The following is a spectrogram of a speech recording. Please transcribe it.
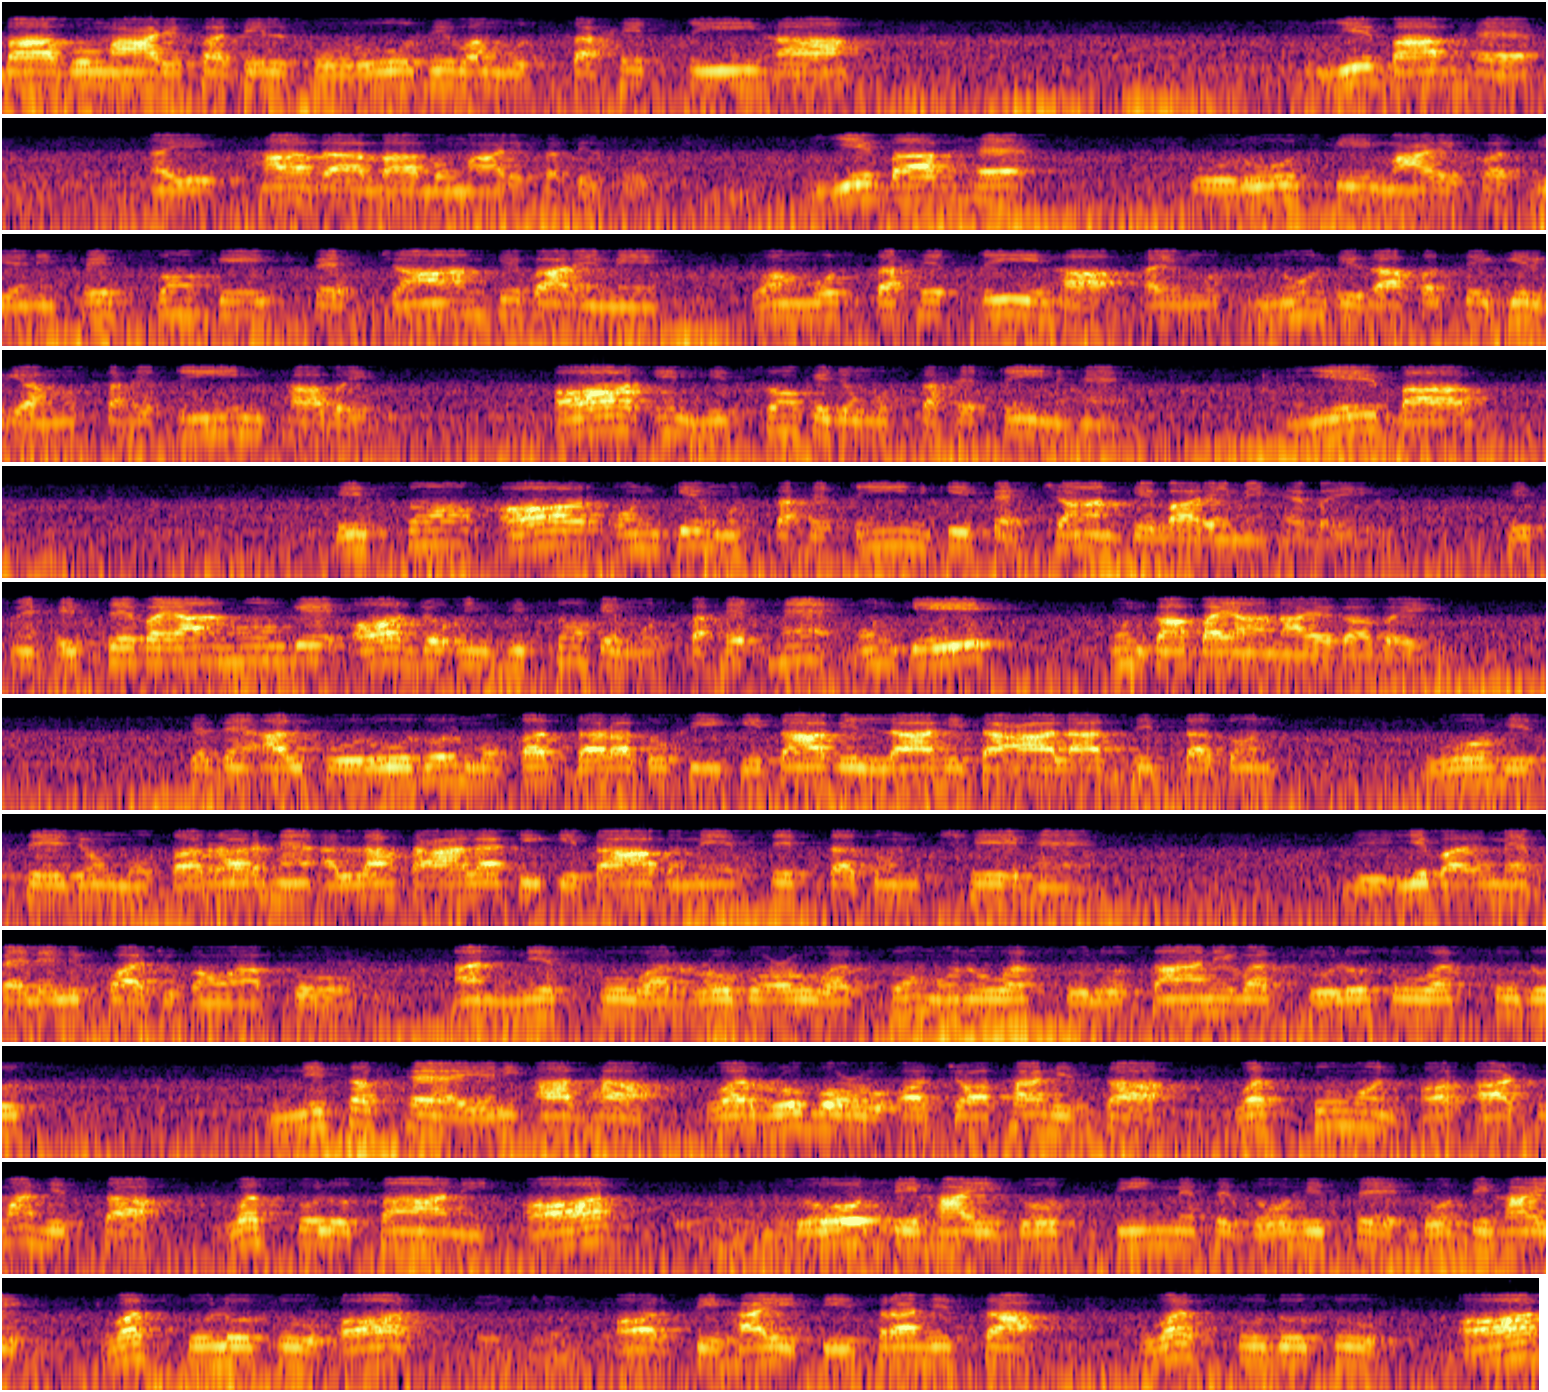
باب معرفت الفروز و مستحقیها یہ باب ہے ہاگا باب معرفت الفروز یہ باب ہے فروز کی معرفت یعنی حصوں کی پہچان کے بارے میں۔ وہ مستحقی نون اضافت سے گر گیا، مستحقین تھا بھائی۔ اور ان حصوں کے جو مستحقین ہیں یہ باب حصوں اور ان کے مستحقین کی پہچان کے بارے میں ہے بھائی۔ اس میں حصے بیان ہوں گے اور جو ان حصوں کے مستحق ہیں، ان کی ان کا بیان آئے گا بھائی۔ کہتے ہیں الفروز المقدرت فی کتاب اللہ تعالی ستتن وہ حصے جو مقرر ہیں اللہ تعالی کی کتاب میں ستتن چھ ہیں۔ جی یہ میں پہلے لکھوا چکا ہوں آپ کو۔ النصف والربع والثمن والثلثان والثلث والسدس۔ نصف ہے یعنی آدھا۔ والربع اور چوتھا حصہ۔ والثمن اور آٹھواں حصہ۔ والثلثان اور دو تہائی، دو تین میں سے دو حصے، دو تہائی، والثلث اور اور تہائی تیسرا حصہ، والسدس اور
